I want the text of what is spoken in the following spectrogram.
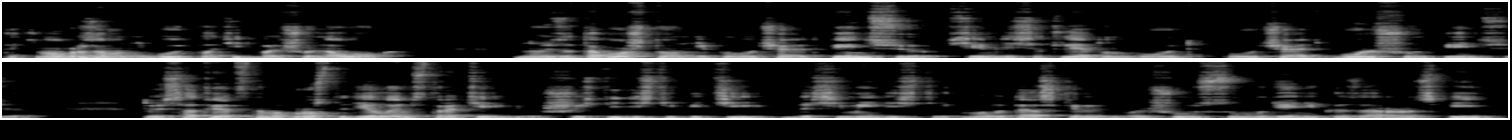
таким образом он не будет платить большой налог. Но из-за того, что он не получает пенсию, в 70 лет он будет получать большую пенсию. То есть, соответственно, мы просто делаем стратегию. С 65 до 70 мы вытаскиваем небольшую сумму денег из РРСП,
